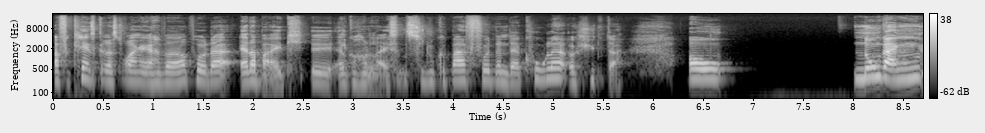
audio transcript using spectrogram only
afrikanske restauranter, jeg har været på, der er der bare ikke øh, alkohollicens. Så du kan bare få den der cola og hygge dig. Og nogle gange,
